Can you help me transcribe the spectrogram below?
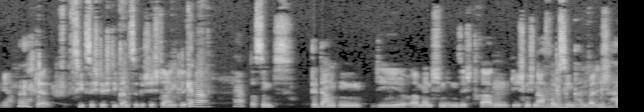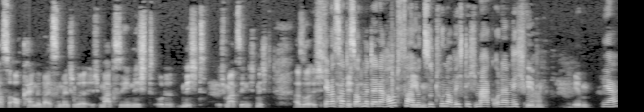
ja, der zieht sich durch die ganze Geschichte eigentlich. Genau. Ja. Das sind Gedanken, die äh, Menschen in sich tragen, die ich nicht nachvollziehen kann, weil ich hasse auch keine weißen Menschen, oder ich mag sie nicht oder nicht. Ich mag sie nicht nicht. Also ich Ja, was hat es auch mit deiner Hautfarbe Eben. zu tun, ob ich dich mag oder nicht mag? eben eben Ja,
